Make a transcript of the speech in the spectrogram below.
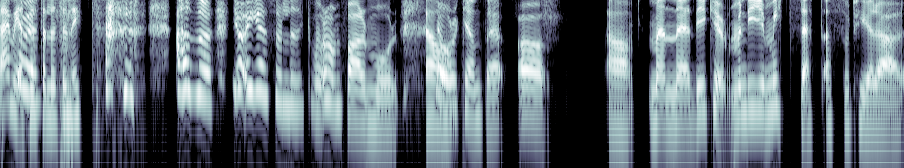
Nej men jag Jag testar lite nytt. alltså, jag är så lik våran farmor. Ja. Jag orkar inte. Ja. Ja. Men eh, det är kul. Men det är ju mitt sätt att sortera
